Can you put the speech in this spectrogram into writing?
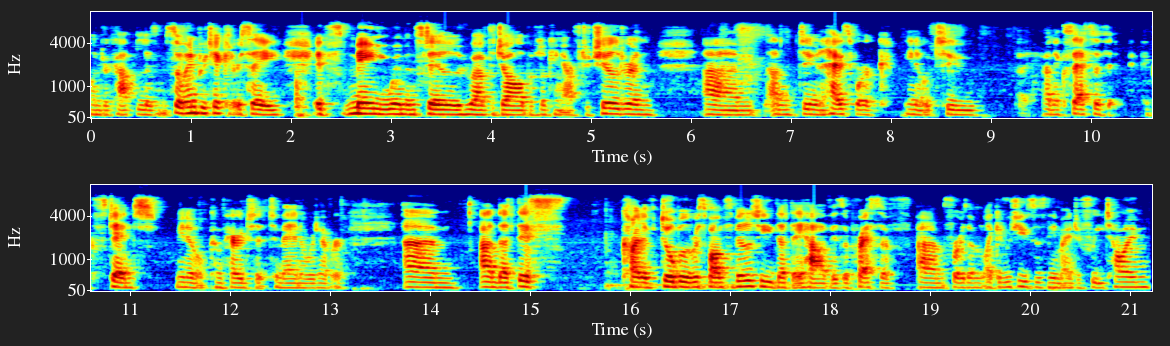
under capitalism. So, in particular, say it's mainly women still who have the job of looking after children um, and doing housework, you know, to an excessive extent, you know, compared to, to men or whatever. Um, and that this kind of double responsibility that they have is oppressive um, for them. Like it reduces the amount of free time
